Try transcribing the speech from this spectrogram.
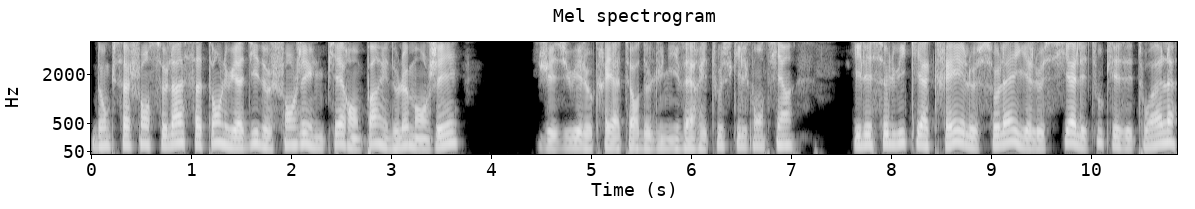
donc sachant cela, Satan lui a dit de changer une pierre en pain et de le manger. Jésus est le créateur de l'univers et tout ce qu'il contient, il est celui qui a créé le soleil et le ciel et toutes les étoiles,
